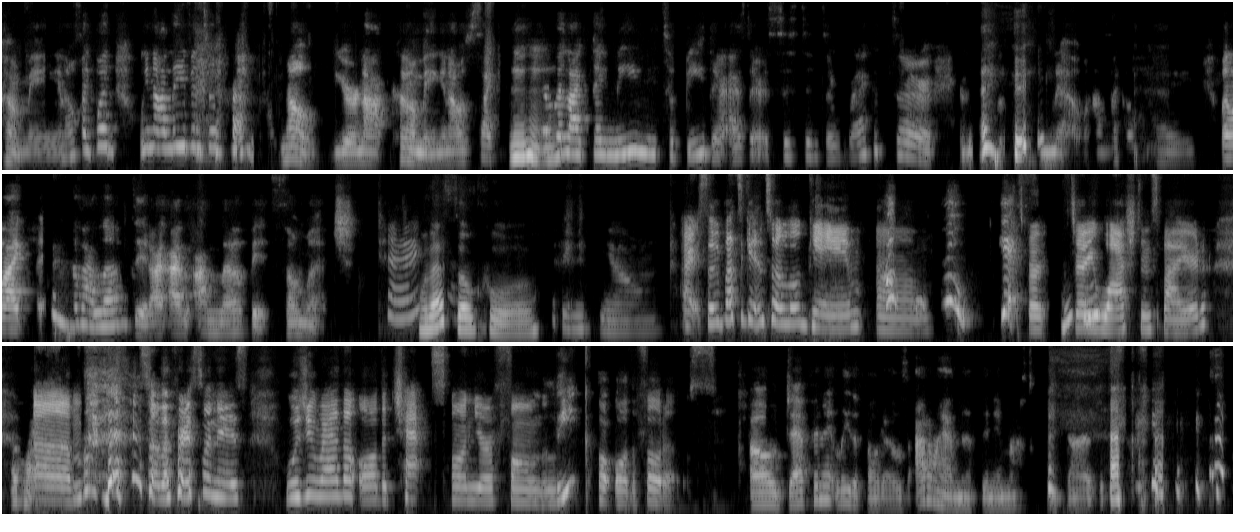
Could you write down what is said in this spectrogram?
coming. And I was like, but we not leaving till no, you're not coming. And I was like, Mhm. but like they need me to be there as their assistant director. And like, no. And I was like, okay. But like because I loved it. I I, I love it so much. Okay. well, that's so cool. Thank you. All right. So we're about to get into a little game. Um, Woo! Yes. very, it's very washed inspired. Okay. Um, so the first one is: Would you rather all the chats on your phone leak or all the photos? oh, definitely the photos. I don't have nothing in my school, guys.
